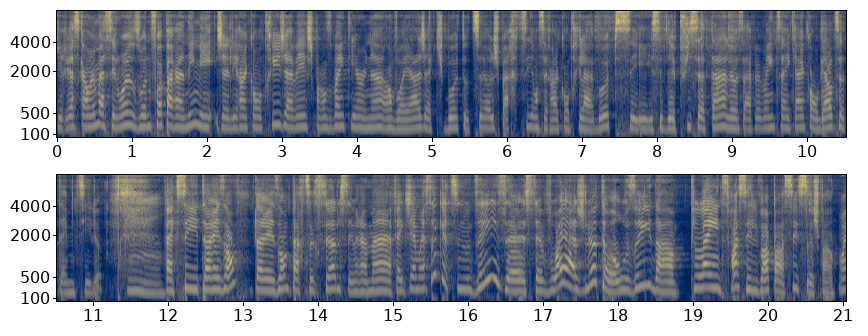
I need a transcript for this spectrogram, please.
qui reste quand même assez loin. On se voit une fois par année, mais je l'ai rencontrée. J'avais, je pense, 21 ans en voyage à Cuba toute seule. Je suis partie, on s'est rencontrés là-bas. Puis c'est depuis ce temps, là, ça fait 25 ans qu'on garde cette amitié-là. Hmm. Fait que c'est, t'as raison, t'as raison de partir seule. C'est vraiment. Fait que j'aimerais ça que tu nous dises, euh, ce voyage-là, t'as osé dans plein de. c'est l'hiver passé, ça, je pense. Oui,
